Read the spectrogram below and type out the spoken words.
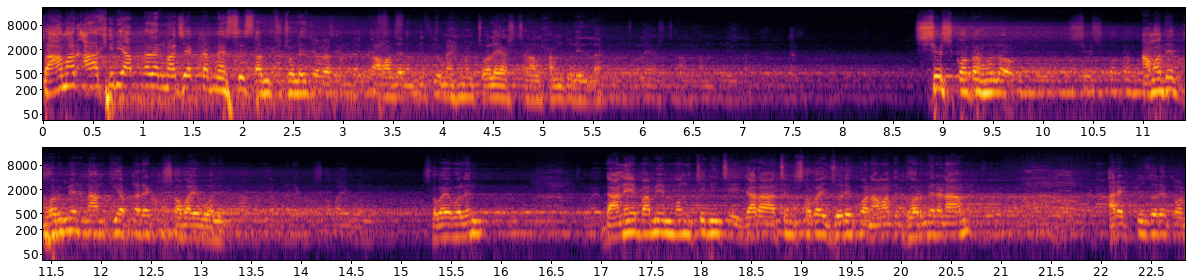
তো আমার আখেরি আপনাদের মাঝে একটা মেসেজ আমি তো চলে যাব এখন। আমাদের দ্বিতীয় মেহমান চলে আসছেন, আলহামদুলিল্লাহ। শেষ কথা হলো, শেষ কথা আমাদের ধর্মের নাম কি আপনারা একটু সবাই বলেন। সবাই বলেন। ডানে বামে মঞ্চে নিচে যারা আছেন, সবাই জোরে কন, আমাদের ধর্মের নাম। আর একটু জোরে কন,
